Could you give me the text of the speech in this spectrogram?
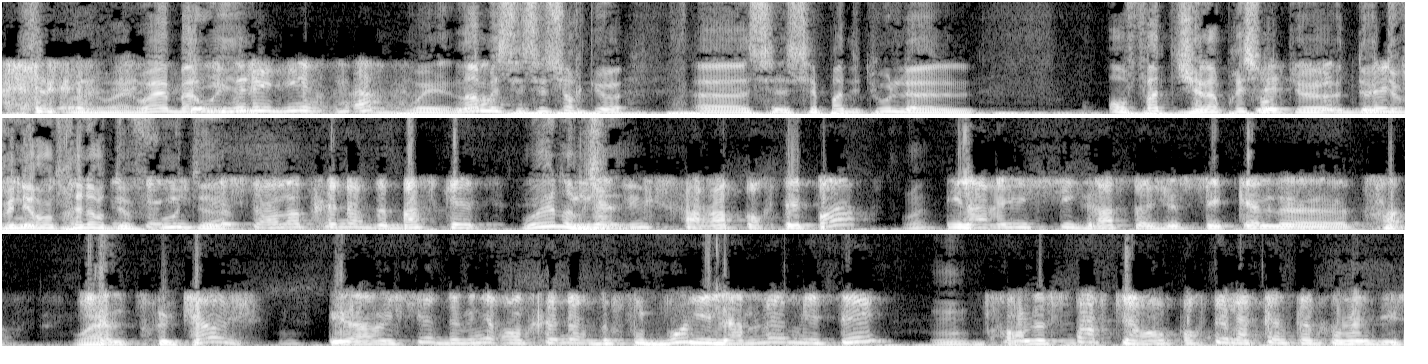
Ouais, ouais, ouais, bah oui. Je voulais dire, hein, Oui. Non, mais c'est sûr que euh, c'est pas du tout le. En fait, j'ai l'impression que de devenir entraîneur de foot. C'est un entraîneur de basket. Oui, non, mais il a vu que ça rapportait pas. Ouais. Il a réussi grâce à je sais quel, euh, Ouais. quel trucage. Il a réussi à devenir entraîneur de football. Il a même été Hmm. dans le staff qui a remporté la CAN 90.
